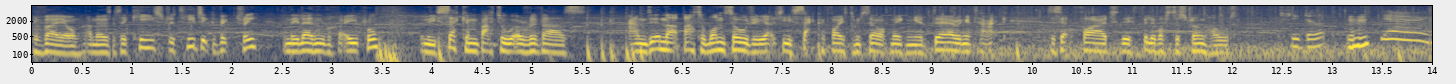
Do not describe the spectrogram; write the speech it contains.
prevail. And there was a key strategic victory on the 11th of April in the Second Battle of Rivas. And in that battle, one soldier actually sacrificed himself, making a daring attack to set fire to the filibuster stronghold. Did he do it? Mm-hmm. Yay!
